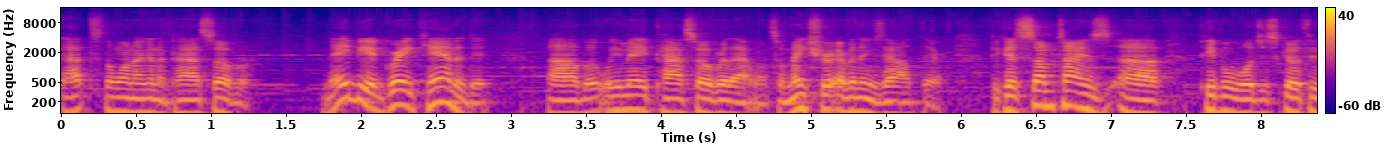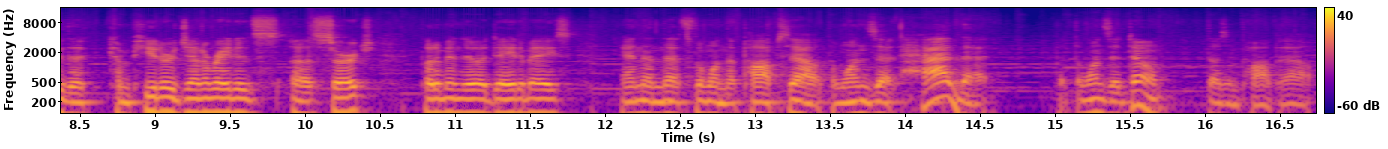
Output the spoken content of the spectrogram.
that's the one I'm going to pass over. Maybe a great candidate, uh, but we may pass over that one. So make sure everything's out there because sometimes uh, people will just go through the computer generated uh, search, put them into a database, and then that's the one that pops out. The ones that have that, but the ones that don't, doesn't pop out.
